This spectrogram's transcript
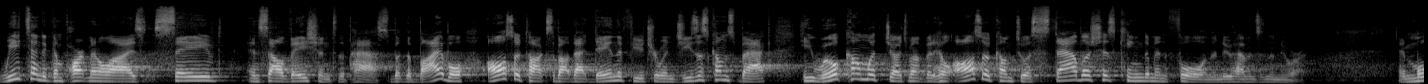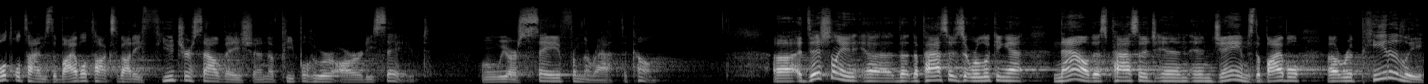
We tend to compartmentalize saved and salvation to the past. But the Bible also talks about that day in the future when Jesus comes back. He will come with judgment, but he'll also come to establish his kingdom in full in the new heavens and the new earth. And multiple times the Bible talks about a future salvation of people who are already saved, when we are saved from the wrath to come. Uh, additionally, uh, the, the, passage that we're looking at now, this passage in, in James, the Bible uh, repeatedly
